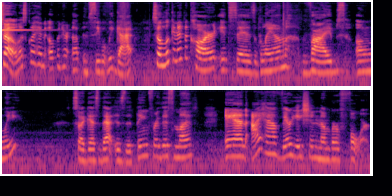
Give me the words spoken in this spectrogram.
So let's go ahead and open her up and see what we got. So looking at the card, it says Glam Vibes Only. So I guess that is the theme for this month. And I have variation number four.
